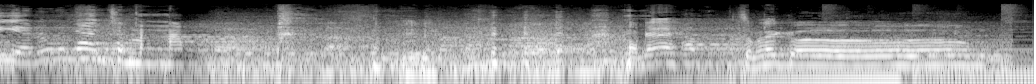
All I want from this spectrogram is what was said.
Iya, dulu nyanyi cemenap. Oke, assalamualaikum.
